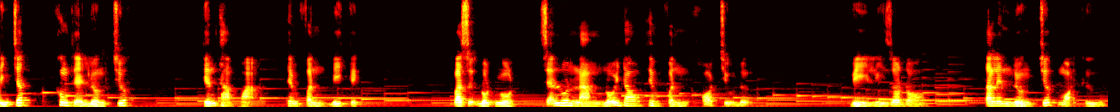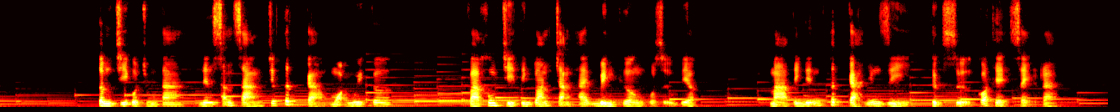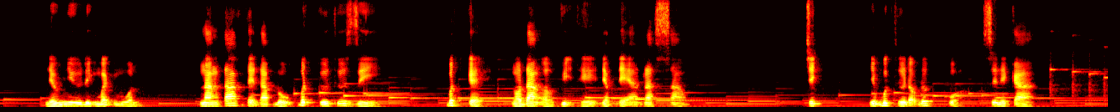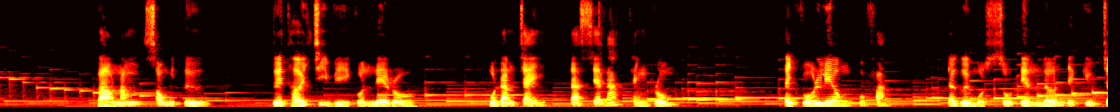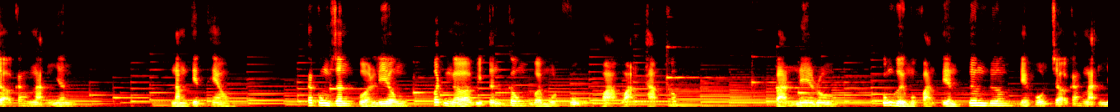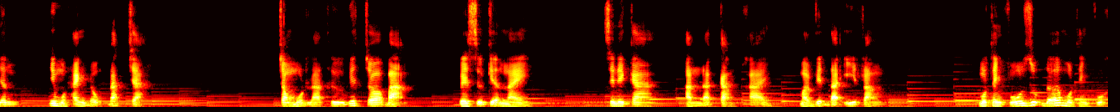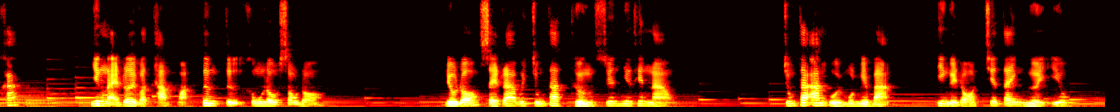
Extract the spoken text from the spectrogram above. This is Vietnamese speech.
tính chất không thể lường trước, khiến thảm họa thêm phần bi kịch. Và sự đột ngột sẽ luôn làm nỗi đau thêm phần khó chịu đựng. Vì lý do đó, ta nên lường trước mọi thứ. Tâm trí của chúng ta nên sẵn sàng trước tất cả mọi nguy cơ và không chỉ tính toán trạng thái bình thường của sự việc, mà tính đến tất cả những gì thực sự có thể xảy ra. Nếu như định mệnh muốn nàng ta có thể đạp đổ bất cứ thứ gì, bất kể nó đang ở vị thế đẹp đẽ ra sao. Trích những bức thư đạo đức của Seneca. Vào năm 64 dưới thời trị vì của Nero, một đám cháy đã xé nát thành Rome thành phố Lyon của Pháp đã gửi một số tiền lớn để cứu trợ các nạn nhân. Năm tiếp theo các công dân của Lyon bất ngờ bị tấn công bởi một vụ hỏa hoạn thảm khốc và Nero cũng gửi một khoản tiền tương đương để hỗ trợ các nạn nhân như một hành động đáp trả. Trong một lá thư viết cho bạn về sự kiện này, Seneca hẳn đã cảm khái mà viết đại ý rằng một thành phố giúp đỡ một thành phố khác nhưng lại rơi vào thảm họa tương tự không lâu sau đó điều đó xảy ra với chúng ta thường xuyên như thế nào? Chúng ta an ủi một người bạn khi người đó chia tay người yêu,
